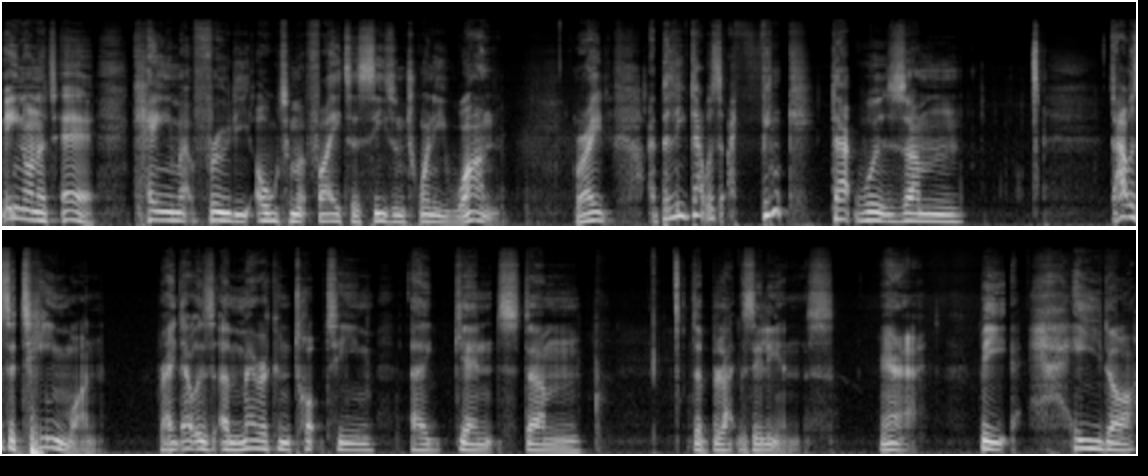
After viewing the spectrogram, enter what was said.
Been on a tear. Came through the Ultimate Fighter season 21. Right? I believe that was I think that was um that was a team one. Right? That was American top team against um the Blackzilians. Yeah beat Hayder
